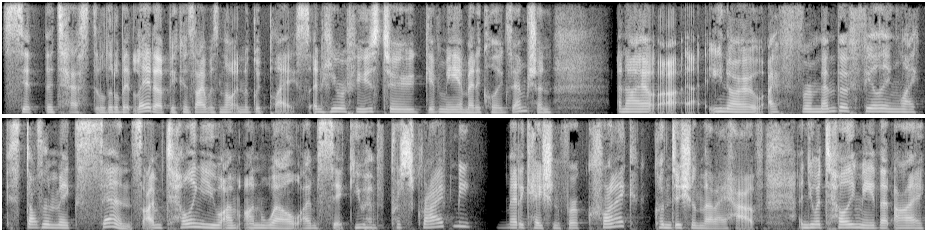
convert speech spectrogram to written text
sit the test a little bit later because I was not in a good place. And he refused to give me a medical exemption. And I, uh, you know, I remember feeling like this doesn't make sense. I'm telling you, I'm unwell, I'm sick. You have prescribed me medication for a chronic condition that I have. And you are telling me that I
